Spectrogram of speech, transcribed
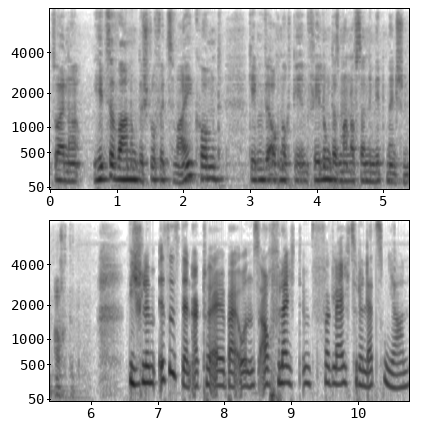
zu einer Hitzewarnung der Stufe 2 kommt, geben wir auch noch die Empfehlung, dass man auf seine Mitmenschen achtet. Wie schlimm ist es denn aktuell bei uns, auch vielleicht im Vergleich zu den letzten Jahren?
